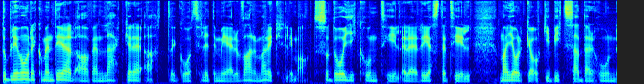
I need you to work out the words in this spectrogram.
Då blev hon rekommenderad av en läkare att gå till lite mer varmare klimat. Så då gick hon till, eller reste till Mallorca och Ibiza där hon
